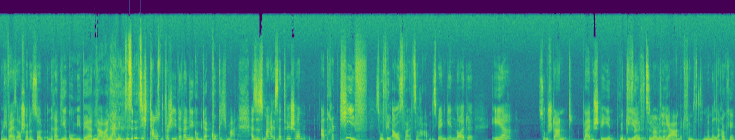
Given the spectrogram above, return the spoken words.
Und ich weiß auch schon, es soll ein Radiergummi werden, aber da gibt es 70.000 verschiedene Radiergummi. Da gucke ich mal. Also es macht, ist natürlich schon attraktiv, so viel Auswahl zu haben. Deswegen gehen Leute eher zum Stand, bleiben stehen, Mit probieren. 15 Marmeladen? Ja, mit 15 Marmeladen. Okay.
